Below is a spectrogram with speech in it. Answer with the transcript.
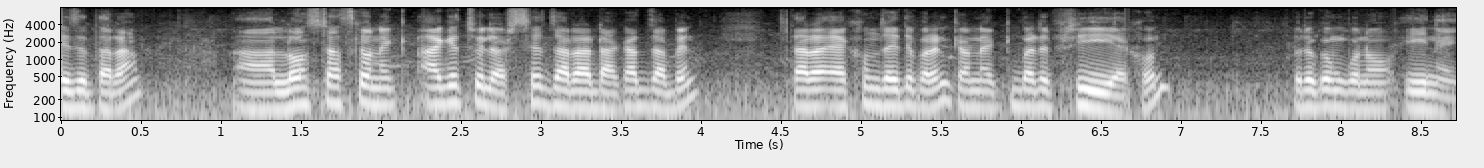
এই যে তারা লঞ্চটা আজকে অনেক আগে চলে আসছে, যারা ডাকাত যাবেন, তারা এখন যাইতে পারেন, কারণ একবারে ফ্রি এখন। ওরকম কোনো ই নাই।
